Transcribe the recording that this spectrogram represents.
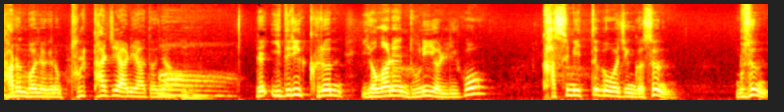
다른 번역에는 불타지 아니하더냐. 그러니까 이들이 그런 영안의 눈이 열리고 가슴이 뜨거워진 것은 무슨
